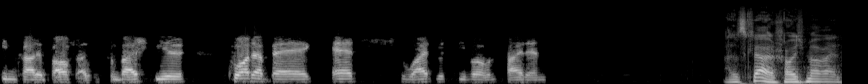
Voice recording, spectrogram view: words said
Team gerade braucht, also zum Beispiel Quarterback, Edge, Wide Receiver und Tight End. Alles klar, schau ich mal rein.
